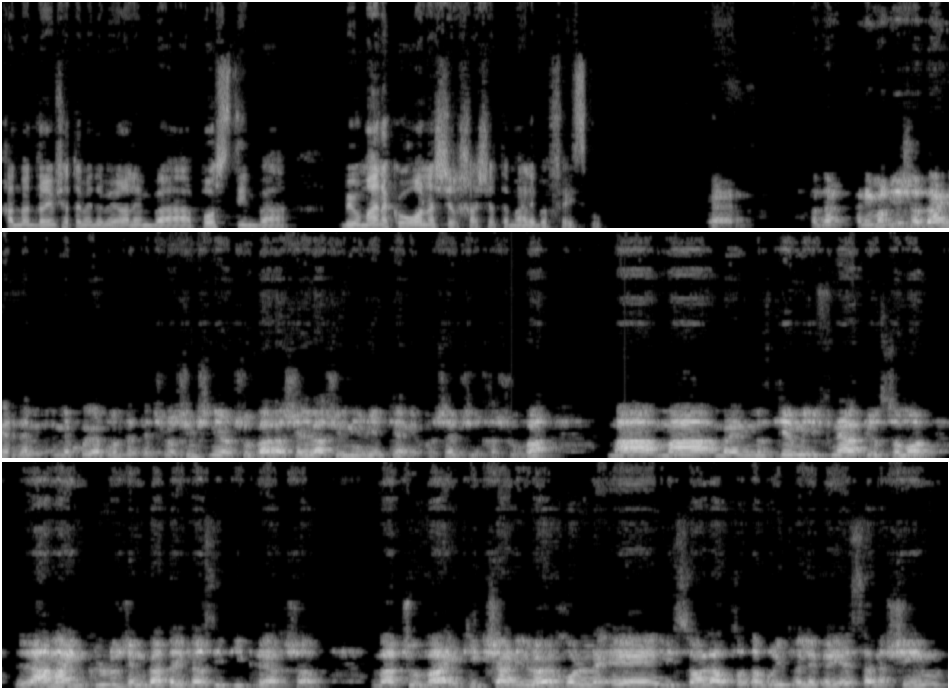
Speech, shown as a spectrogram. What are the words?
אחד מהדברים שאתה מדבר עליהם בפוסטים, ביומן הקורונה שלך שאתה מעלה בפייסבוק. כן. אז אני מרגיש עדיין איזו מחויבות לתת 30 שניות תשובה לשאלה של נירית, כי אני חושב שהיא חשובה. מה, מה, ואני מזכיר מלפני הפרסומות, למה ה inclusion וה diversity יקרה עכשיו? והתשובה היא כי כשאני לא יכול אה, לנסוע לארה"ב ולגייס אנשים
